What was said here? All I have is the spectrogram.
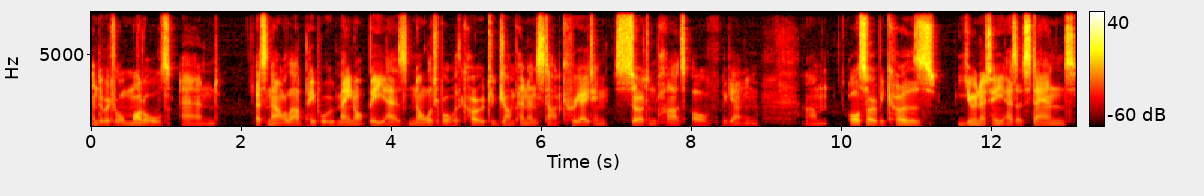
individual models, and it's now allowed people who may not be as knowledgeable with code to jump in and start creating certain parts of the game. Um, also, because Unity as it stands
